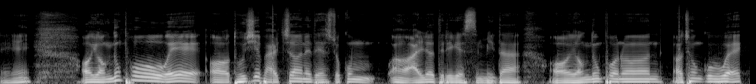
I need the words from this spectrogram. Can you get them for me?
어, 네. 어, 영등포의 어, 도시 발전에 대해서 조금 어, 알려드리겠습니다. 어, 영등포는 어, 1900,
